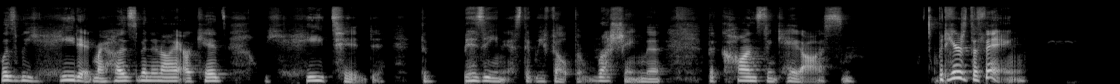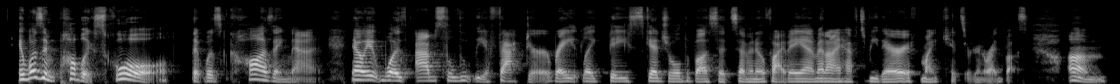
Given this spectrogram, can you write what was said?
was we hated my husband and I our kids we hated the busyness that we felt the rushing the the constant chaos. But here's the thing. It wasn't public school that was causing that. Now it was absolutely a factor, right? Like they schedule the bus at 7:05 a.m. and I have to be there if my kids are going to ride the bus. Um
